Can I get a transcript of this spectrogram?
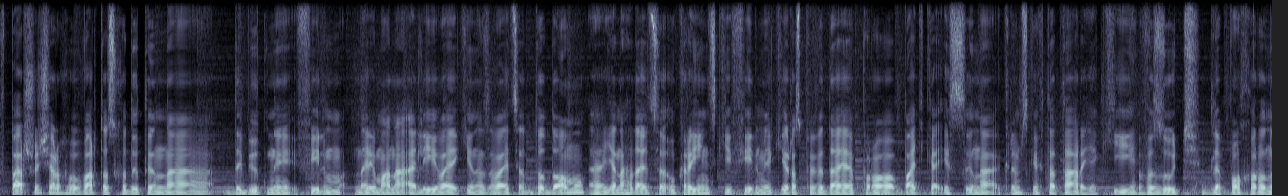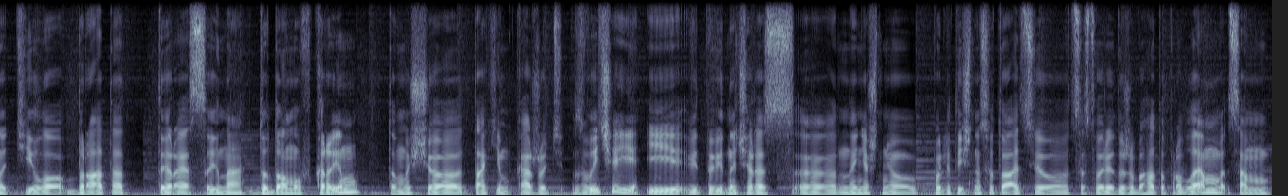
В першу чергу варто сходити на дебютний фільм Нарімана Алієва, який називається Додому. Е, Я нагадаю, це український фільм, який розповідає про батька і сина кримських татар, які везуть для похорону тіло брата тире сина додому в Крим. Тому що так їм кажуть звичаї, і відповідно через е, нинішню політичну ситуацію це створює дуже багато проблем. Сам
